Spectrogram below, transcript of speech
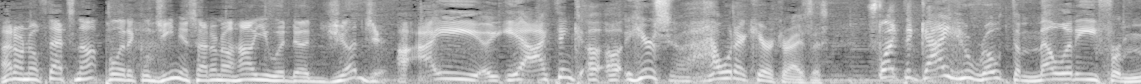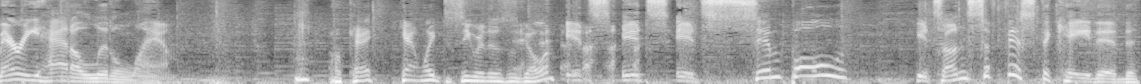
I don't know if that's not political genius. I don't know how you would uh, judge it. I yeah, I think uh, uh, here's how would I characterize this? It's like the guy who wrote the melody for "Mary Had a Little Lamb." Okay, can't wait to see where this is going. It's it's it's simple, it's unsophisticated,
